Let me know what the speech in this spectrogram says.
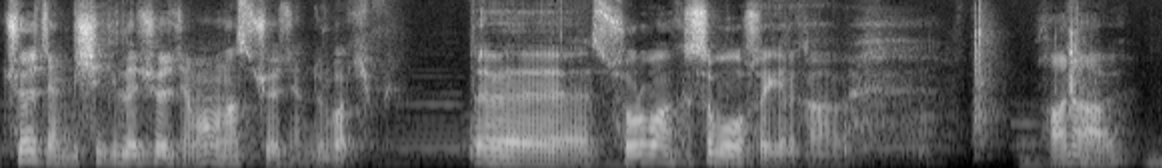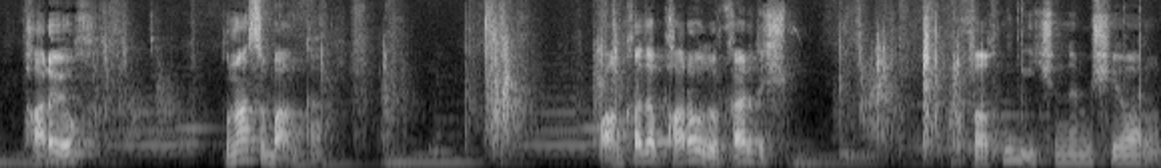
Çözeceğim. Bir şekilde çözeceğim ama nasıl çözeceğim? Dur bakayım. Evet. Soru bankası bu olsa gerek abi. Hani abi? Para yok. Bu nasıl banka? Bankada para olur kardeşim. Bakın içinden bir şey var mı?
